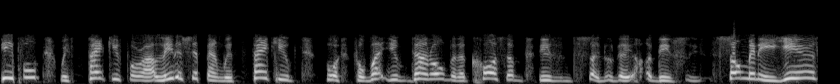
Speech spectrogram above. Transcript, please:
people. We thank you for our leadership and we thank you for, for what you've done over the course of these these so many years.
